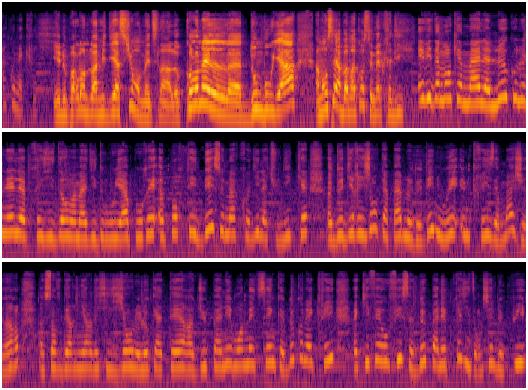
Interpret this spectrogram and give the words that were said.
à Conakry. Et nous parlons de la médiation maintenant. Le colonel Doumbouya annoncé à Bamako ce mercredi. Évidemment, Kamal, le colonel président Mamadi Doumbouya pourrait porter dès ce mercredi la tunique de dirigeants capables de dénouer une crise majeure. Sauf dernière décision, le locataire du palais Mohamed V de Conakry, qui fait office de palais présidentiel depuis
